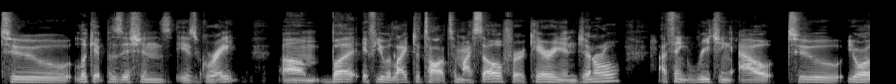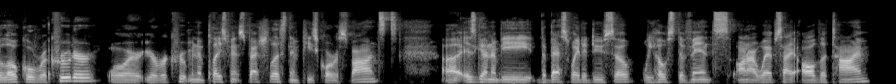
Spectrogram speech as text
to look at positions is great. Um, but if you would like to talk to myself or Carrie in general, I think reaching out to your local recruiter or your recruitment and placement specialist in Peace Corps response uh, is going to be the best way to do so. We host events on our website all the time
